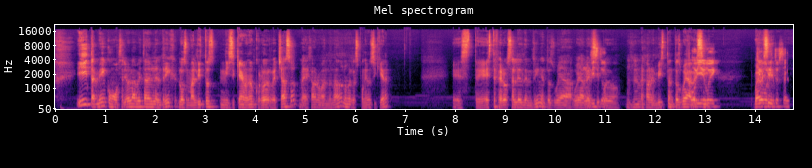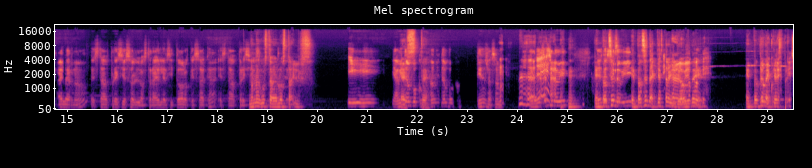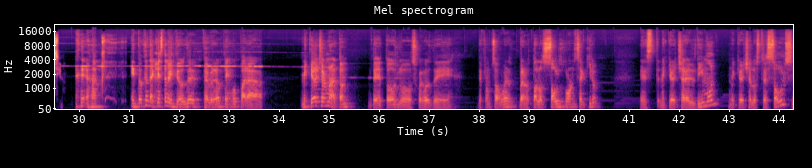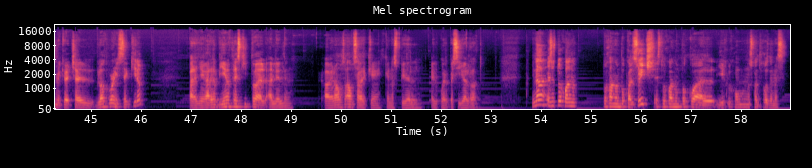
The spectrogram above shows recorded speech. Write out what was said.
Y también, como salió la beta del Elden Ring, los malditos ni siquiera me mandaron correo de rechazo. Me dejaron abandonado, no me respondieron siquiera. Este, este feroz sale Elden Ring. Entonces voy a, voy a ver si puedo. Me dejaron en visto. Entonces voy a ver Oye, si. güey, voy a qué ver si- bonito está el tráiler, ¿no? Está precioso los trailers y todo lo que saca, está precioso. No me gusta ver los Este, trailers. Y, y a mí tampoco, Este. a mí tampoco. Tienes razón. Pero sí lo vi. Entonces, lo vi. entonces de aquí hasta el Pero lo 22 veo de. con, Entonces lo de aquí hasta- desprecio. Ajá. Entonces, de aquí hasta el 22 de febrero tengo para. Me quiero echar un maratón de todos los juegos de, de From Software. Bueno, todos los Soulsborne Sekiro. Este, me quiero echar el Demon. Me quiero echar los tres Souls. Y me quiero echar el Bloodborne y Sekiro. Para llegar bien fresquito al, al Elden. A ver, vamos, vamos a ver qué, qué nos pide el, el cuerpecillo al rato. Y nada, eso estuve jugando. Estuve jugando un poco al Switch. Estuve jugando un poco al. Y unos cuantos juegos de mesa.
